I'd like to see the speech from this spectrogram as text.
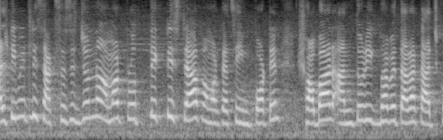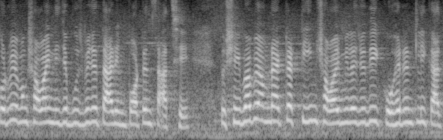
আলটিমেটলি সাকসেসের জন্য আমার প্রত্যেকটি স্টাফ আমার কাছে ইম্পর্টেন্ট সবার আন্তরিকভাবে তারা কাজ করবে এবং সবাই নিজে বুঝবে যে তার ইম্পর্টেন্স আছে। তো সেইভাবে আমরা একটা টিম সবাই মিলে যদি কোহেরেন্টলি কাজ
